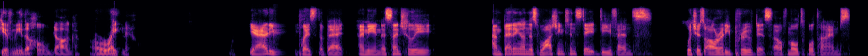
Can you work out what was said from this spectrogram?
give me the home dog right now. Yeah, I already placed the bet. I mean, essentially, I'm betting on this Washington State defense, which has already proved itself multiple times.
